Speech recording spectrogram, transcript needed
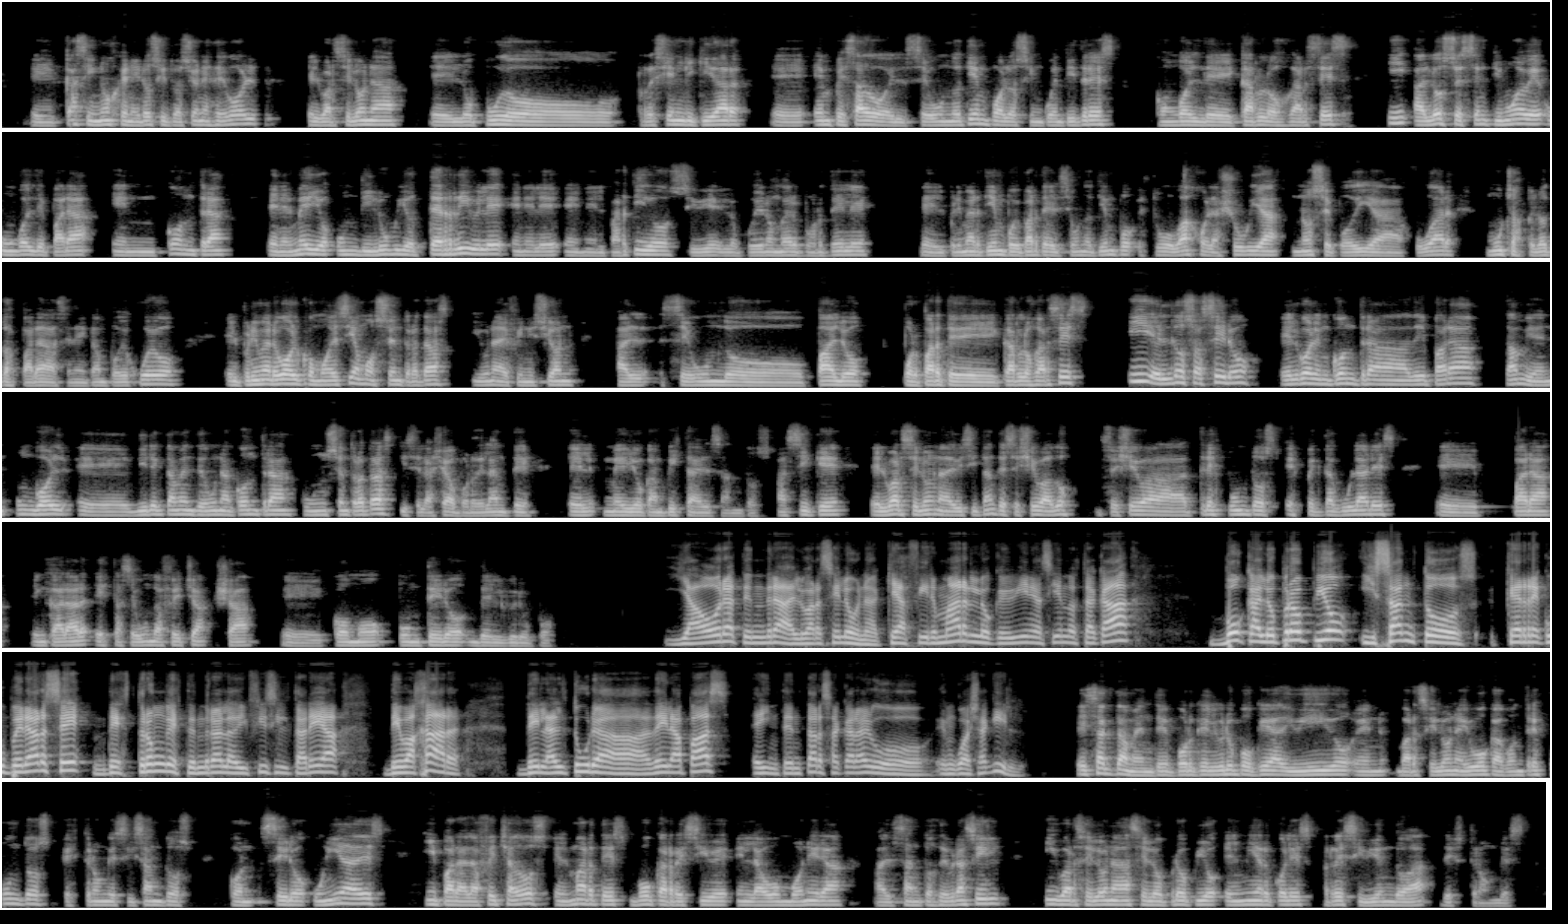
casi no generó situaciones de gol el Barcelona eh, lo pudo recién liquidar eh, empezado el segundo tiempo a los 53 con gol de Carlos Garcés y a los 69 un gol de Pará en contra. En el medio un diluvio terrible en el, en el partido, si bien lo pudieron ver por tele, el primer tiempo y parte del segundo tiempo estuvo bajo la lluvia, no se podía jugar, muchas pelotas paradas en el campo de juego. El primer gol, como decíamos, centro atrás y una definición al segundo palo por parte de Carlos Garcés. Y el 2 a 0, el gol en contra de Pará, también un gol eh, directamente de una contra, un centro atrás y se la lleva por delante el mediocampista del Santos. Así que el Barcelona de visitante se lleva, dos, se lleva tres puntos espectaculares eh, para encarar esta segunda fecha ya eh, como puntero del grupo y ahora tendrá el Barcelona que afirmar lo que viene haciendo hasta acá, Boca lo propio y Santos que recuperarse, de Strongest tendrá la difícil tarea de bajar de la altura de La Paz e intentar sacar algo en Guayaquil. Exactamente, porque el grupo queda dividido en Barcelona y Boca con tres puntos, Strongest y Santos con cero unidades, y para la fecha 2, el martes, Boca recibe en la bombonera al Santos de Brasil y Barcelona hace lo propio el miércoles recibiendo a The Strongest.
